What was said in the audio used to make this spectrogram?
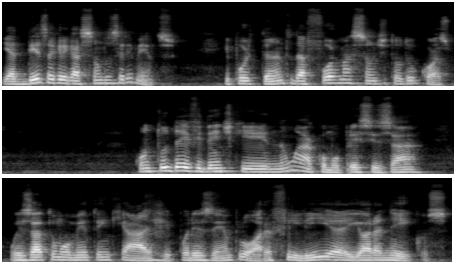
e a desagregação dos elementos, e, portanto, da formação de todo o cosmos. Contudo, é evidente que não há como precisar o exato momento em que age, por exemplo, ora filia e ora neicos,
